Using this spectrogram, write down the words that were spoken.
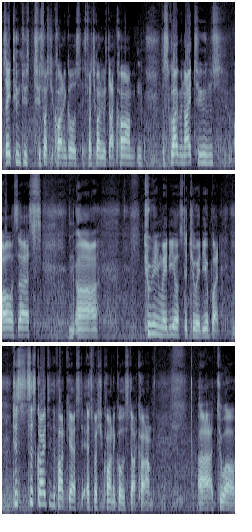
stay tuned to, to Special Chronicles, specialchronicles.com. Subscribe on iTunes, RSS, uh, TuneIn Radio, Stitcher Radio, but just subscribe to the podcast at specialchronicles.com uh, to our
